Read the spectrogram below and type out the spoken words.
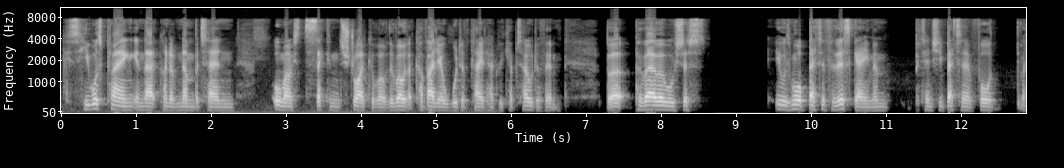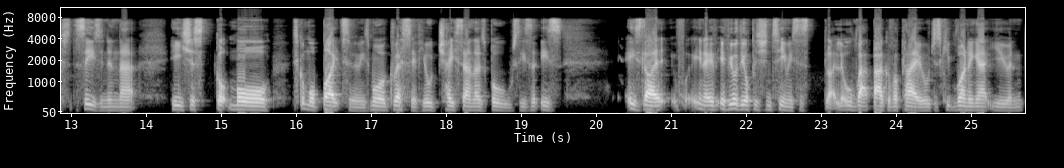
because he was playing in that kind of number 10, almost second striker role, the role that Carvalho would have played had we kept hold of him. But Pereira was just, he was more better for this game and potentially better for the rest of the season in that he's just got more, he's got more bite to him, he's more aggressive, he'll chase down those balls, he's, he's, he's like, you know, if, if you're the opposition team, he's just like a little rat bag of a player who'll just keep running at you and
